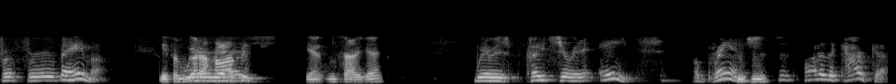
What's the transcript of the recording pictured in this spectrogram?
for for behema. if I'm gonna harvest, yeah, I'm sorry, guys. whereas kaitzer it eights a branch. Mhm. It's just part of the karka.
